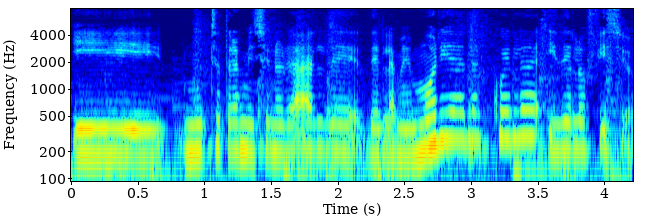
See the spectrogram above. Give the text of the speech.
Y mucha transmisión oral de, de, la memoria de la escuela y del oficio.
